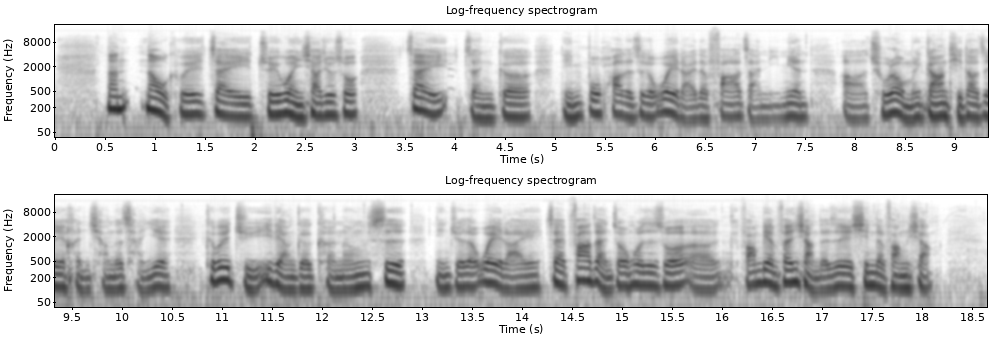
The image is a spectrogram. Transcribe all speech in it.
那那我可不可以再追问一下，就是说，在整个宁波化的这个未来的发展里面啊、除了我们刚刚提到这些很强的产业，可不可以举一两个可能是您觉得未来在发展中，或者说呃方便分享的这些新的方向？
